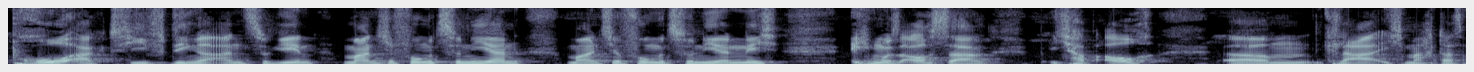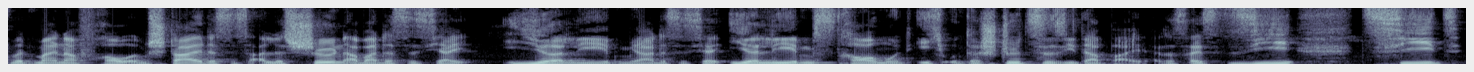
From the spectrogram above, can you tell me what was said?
proaktiv Dinge anzugehen. Manche funktionieren, manche funktionieren nicht. Ich muss auch sagen, ich habe auch ähm, klar, ich mache das mit meiner Frau im Stall, das ist alles schön, aber das ist ja ihr Leben, ja, das ist ja ihr Lebenstraum und ich unterstütze sie dabei. Das heißt, sie zieht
